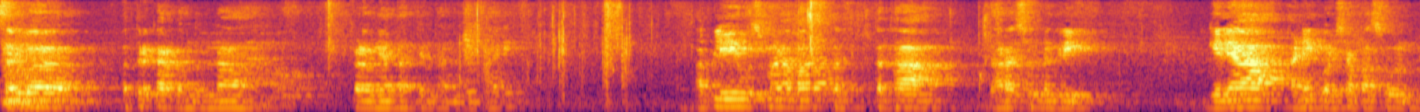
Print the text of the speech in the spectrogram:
सर्व पत्रकार बंधूंना कळवण्यात अत्यंत आनंद होत आहे. आपली उस्मानाबाद त- तथा धाराशिव नगरी गेल्या अनेक वर्षापासून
